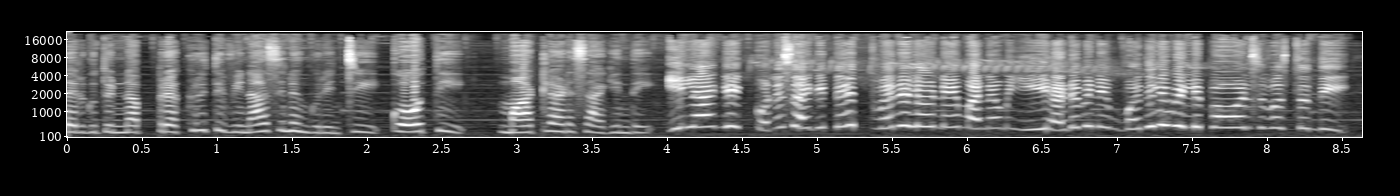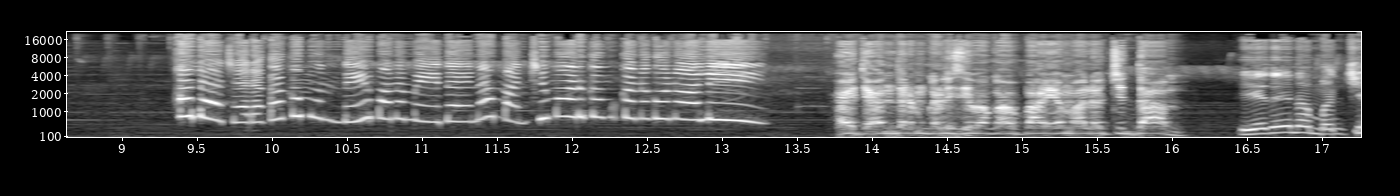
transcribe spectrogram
జరుగుతున్న ప్రకృతి వినాశనం గురించి కోతి మాట్లాడసాగింది. ఇలాగే కొనసాగితే త్వరలోనే మనం ఈ అడవిని వదిలి వెళ్ళిపోవాల్సి వస్తుంది. అయితే అందరం కలిసి ఒక ఉపాయం ఆలోచిద్దాం. ఏదైనా మంచి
